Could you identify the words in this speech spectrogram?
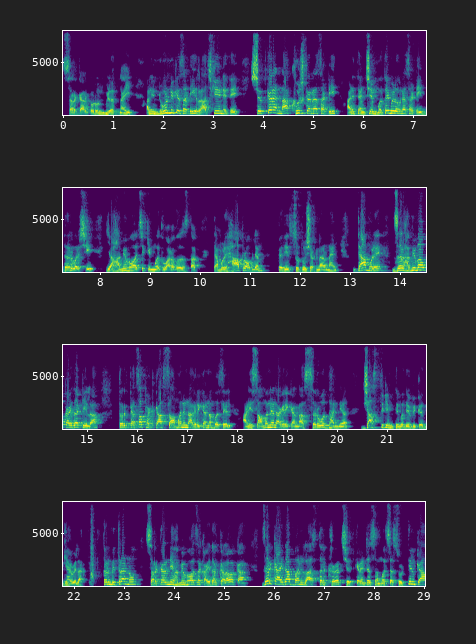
सरकारकडून मिळत नाही. आणि निवडणुकीसाठी राजकीय नेते शेतकऱ्यांना खुश करण्यासाठी आणि त्यांचे मते मिळवण्यासाठी दरवर्षी या हमीभावाची किंमत वाढवत असतात. त्यामुळे हा प्रॉब्लेम कधीच सुटू शकणार नाही. त्यामुळे जर हमीभाव कायदा केला तर त्याचा फटका सामान्य नागरिकांना बसेल आणि सामान्य नागरिकांना सर्व धान्य जास्त किमतीमध्ये विकत घ्यावे लागते तर मित्रांनो सरकारने हमीभावाचा कायदा करावा का? जर कायदा बनलाच तर खरंच शेतकऱ्यांच्या समस्या सुटतील का?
